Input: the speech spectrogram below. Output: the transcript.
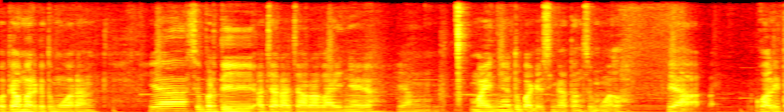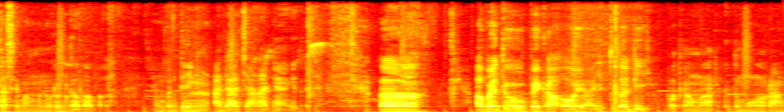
Pot kamar ketemu orang. Ya seperti acara-acara lainnya ya yang mainnya tuh pakai singkatan semua lah. Ya kualitas emang menurun nggak apa-apa lah. Yang penting ada acaranya gitu aja. Eh, apa itu PKO ya itu tadi pot kamar ketemu orang.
